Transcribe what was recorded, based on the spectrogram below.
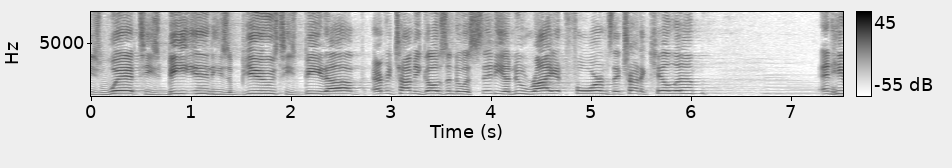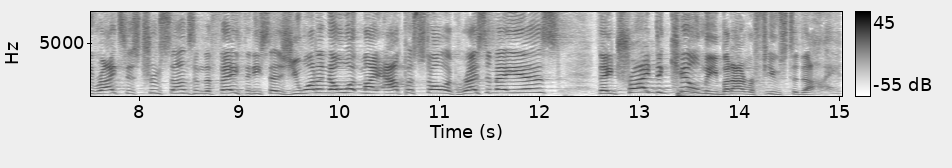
He's whipped, he's beaten, he's abused, he's beat up. Every time he goes into a city, a new riot forms. They try to kill him. And he writes his true sons in the faith and he says, You want to know what my apostolic resume is? They tried to kill me, but I refused to die.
